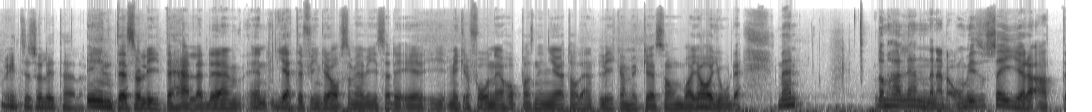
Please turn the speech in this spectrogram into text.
Och inte så lite heller. Inte så lite heller. Det är en, en jättefin graf som jag visade er i mikrofonen. Jag hoppas ni njöt av den lika mycket som vad jag gjorde. Men De här länderna då, om vi så säger att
